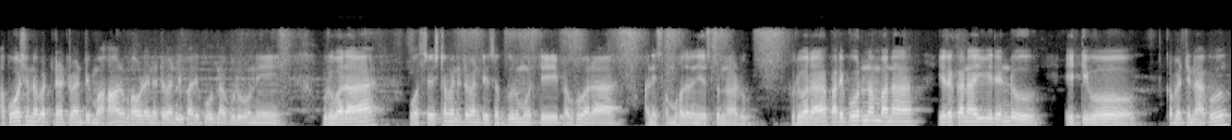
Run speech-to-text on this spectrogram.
అపోషణ పట్టినటువంటి మహానుభావుడైనటువంటి పరిపూర్ణ గురువుని. గురువరా ఓ శ్రేష్టమైనటువంటి సద్గురుమూర్తి ప్రభువరా అని సంబోధన చేస్తున్నాడు. గురువరా పరిపూర్ణం వన ఎరుకన ఇవి రెండు ఎట్టివో. కాబట్టి నాకు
